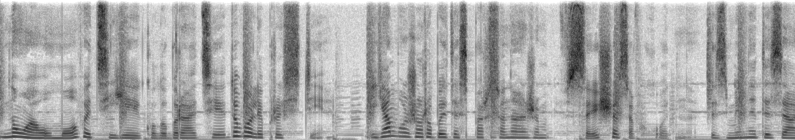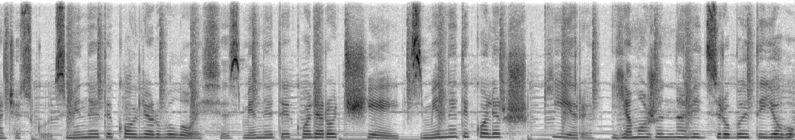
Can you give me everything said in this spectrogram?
Ну а умови цієї колаборації доволі прості. Я можу робити з персонажем все, що завгодно: змінити зачіску, змінити колір волосся, змінити колір очей, змінити колір шкіри. Я можу навіть зробити його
